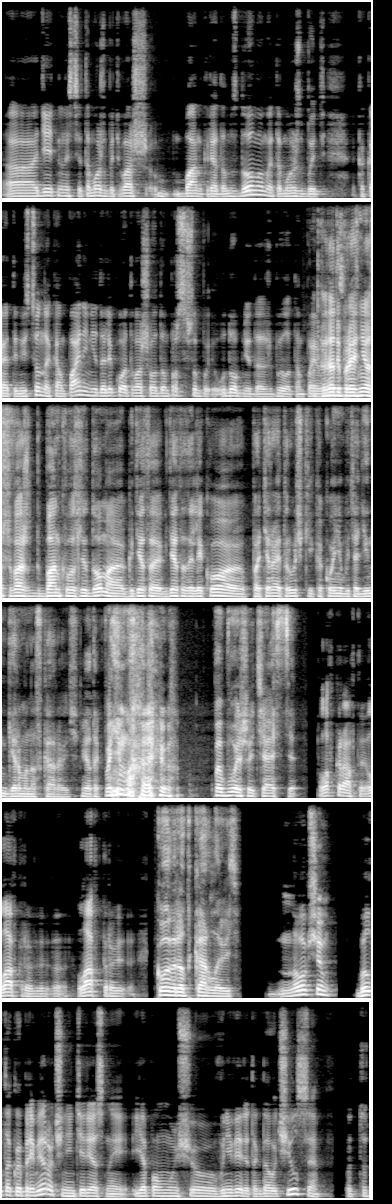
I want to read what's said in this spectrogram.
э, деятельности. Это может быть ваш банк рядом с домом, это может быть какая-то инвестиционная компания недалеко от вашего дома, просто чтобы удобнее даже было там появляться. Когда ты произнес ваш банк возле дома, где-то где далеко протирает ручки какой-нибудь один Герман Оскарович. Я так понимаю, по большей части. Лавкрафт, Лавкрафт, Лавкрафт. Конрад Карлович. Ну, в общем, был такой пример очень интересный. Я, по-моему, еще в универе тогда учился. Это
